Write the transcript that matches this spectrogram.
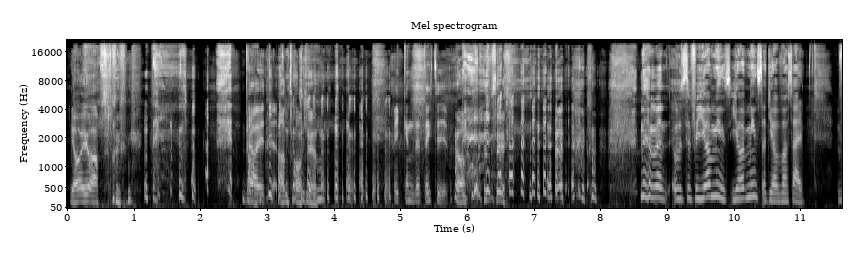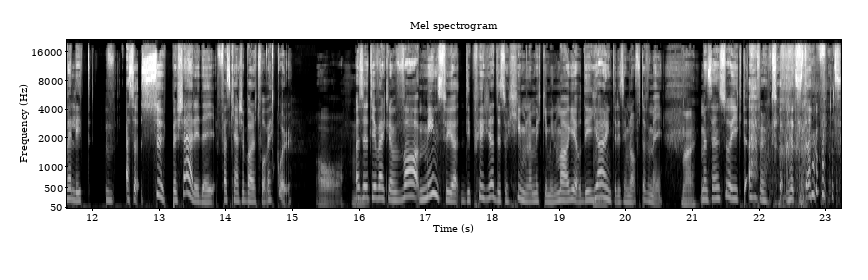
Ja, ja absolut. Bra utrett. Antagligen. Vilken detektiv. Ja, precis. Nej, men, för jag, minns, jag minns att jag var så här, väldigt alltså, superkär i dig fast kanske bara två veckor. Ja, mm. Alltså att jag verkligen var, minns hur jag, det pirrade så himla mycket i min mage och det gör Mm. inte det så himla ofta för mig. Nej, Men sen så gick det över också rätt snabbt.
